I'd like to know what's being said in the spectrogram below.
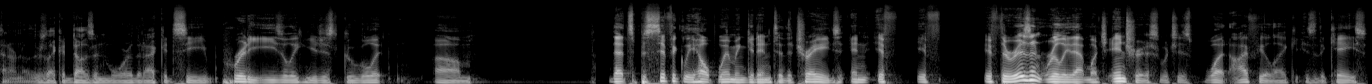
I don't know, there's like a dozen more that I could see pretty easily. You just Google it. Um, that specifically help women get into the trades. And if if if there isn't really that much interest, which is what I feel like is the case,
